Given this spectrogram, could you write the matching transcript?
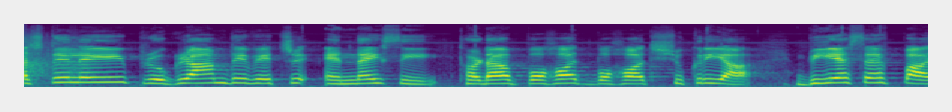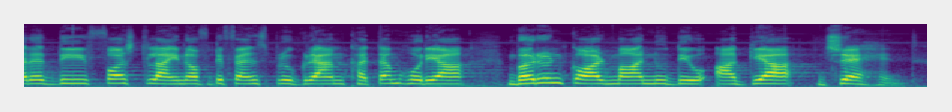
ਅੱਜ ਦੇ ਲਈ ਪ੍ਰੋਗਰਾਮ ਦੇ ਵਿੱਚ ਐਨਆਈਸੀ ਤੁਹਾਡਾ ਬਹੁਤ ਬਹੁਤ ਸ਼ੁਕਰੀਆ। ਬੀਐਸਐਫ ਭਾਰਤ ਦੀ first line of defence programme ਖਤਮ ਹੋ ਰਿਹਾ। ਵਰੁਣ ਕੌਰ ਮਾਨ ਨੂੰ ਦਿਓ ਆਗਿਆ। ਜੈ ਹਿੰਦ।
